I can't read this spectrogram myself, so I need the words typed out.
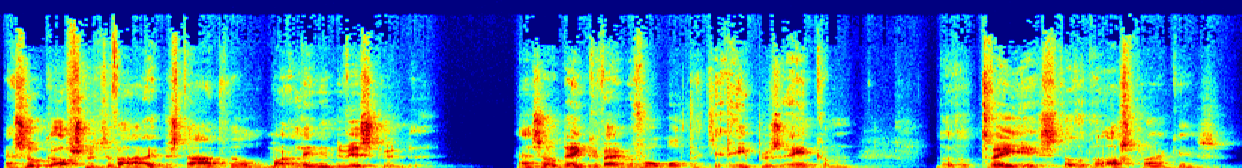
En zulke absolute waarheid bestaat wel, maar alleen in de wiskunde. En zo denken wij bijvoorbeeld dat je 1 plus 1 kan, dat het 2 is, dat het een afspraak is.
